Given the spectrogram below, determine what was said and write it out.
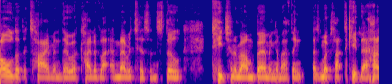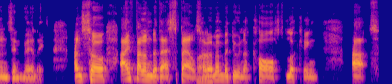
old at the time and they were kind of like emeritus and still teaching around Birmingham, I think, as much like to keep their hands in, really. And so I fell under their spell. Wow. So I remember doing a course looking at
